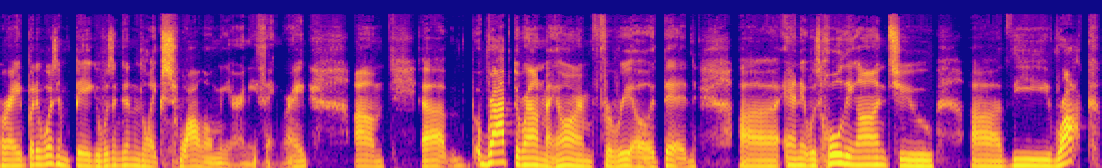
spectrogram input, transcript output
right? But it wasn't big. It wasn't to like swallow me or anything, right? Um, uh, wrapped around my arm for real. It did, uh, and it was holding on to uh, the rock.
